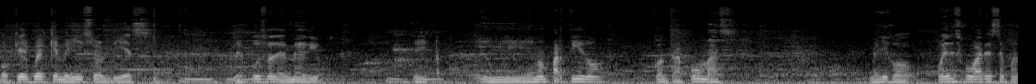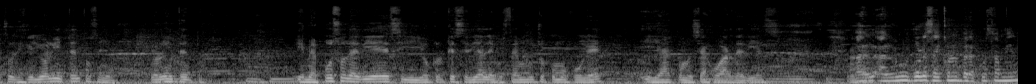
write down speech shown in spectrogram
porque él fue el que me hizo el 10, me puso de medio. ¿sí? Y en un partido contra Pumas, me dijo, ¿puedes jugar este puesto? Dije, yo lo intento, señor, yo lo intento. Y me puso de 10 y yo creo que ese día le gusté mucho cómo jugué y ya comencé a jugar de 10. ¿Al- ¿Algunos goles ahí con el Veracruz también?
